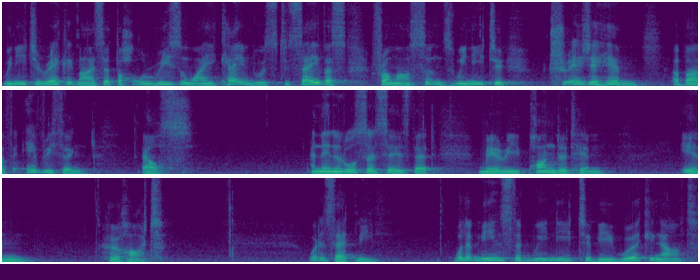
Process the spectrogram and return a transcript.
We need to recognize that the whole reason why He came was to save us from our sins. We need to treasure Him above everything else. And then it also says that Mary pondered Him in her heart. What does that mean? Well, it means that we need to be working out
